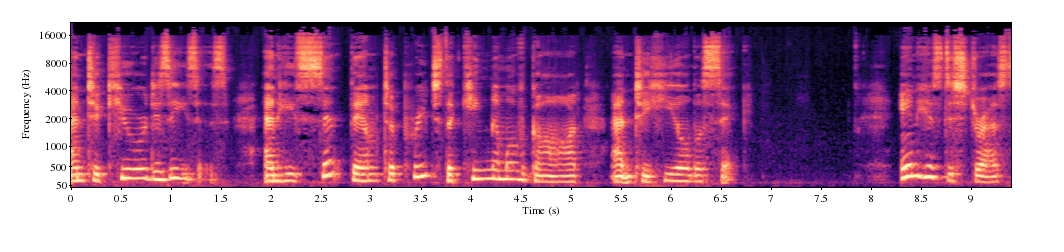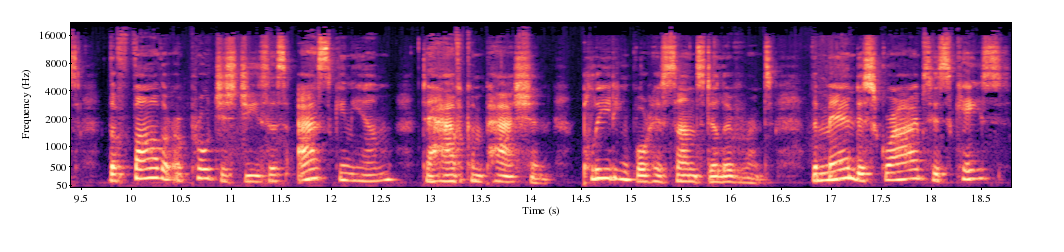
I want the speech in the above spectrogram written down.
and to cure diseases, and he sent them to preach the kingdom of God and to heal the sick. In his distress, the father approaches Jesus, asking him to have compassion, pleading for his son's deliverance. The man describes his case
